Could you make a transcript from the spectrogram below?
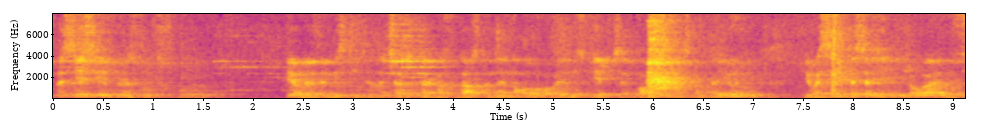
На сессии присутствуют первый заместитель начальника государственной налоговой инспекции в Бабушкинском районе Ивасенко Сергей Николаевич,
